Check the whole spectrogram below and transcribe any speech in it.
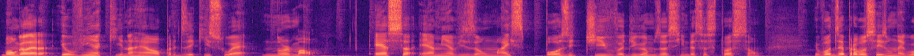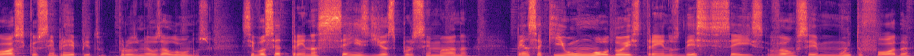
Bom, galera, eu vim aqui na real para dizer que isso é normal. Essa é a minha visão mais positiva, digamos assim, dessa situação. Eu vou dizer para vocês um negócio que eu sempre repito para os meus alunos. Se você treina 6 dias por semana, Pensa que um ou dois treinos desses seis vão ser muito foda,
